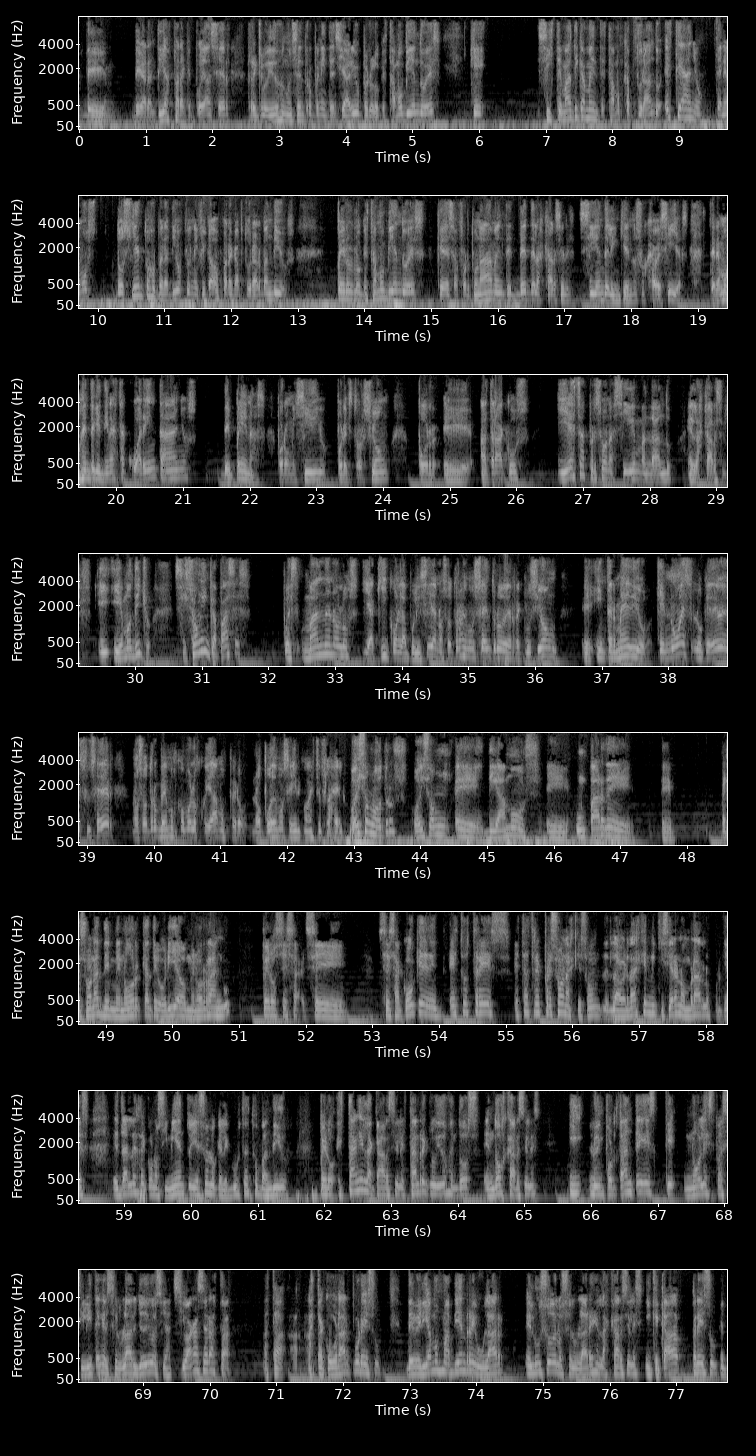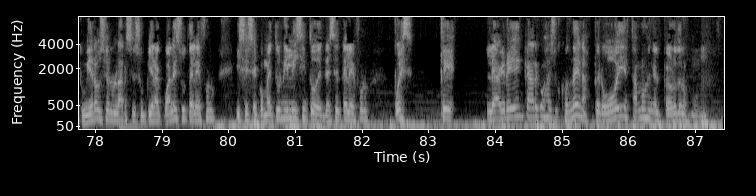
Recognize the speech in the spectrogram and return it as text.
de garantías para que puedan ser recluidos en un centro penitenciario, pero lo que estamos viendo es que sistemáticamente estamos capturando, este año tenemos 200 operativos planificados para capturar bandidos. Pero lo que estamos viendo es que desafortunadamente desde las cárceles siguen delinquiendo sus cabecillas. Tenemos gente que tiene hasta 40 años de penas por homicidio, por extorsión, por eh, atracos, y estas personas siguen mandando en las cárceles. Y, hemos dicho, si son incapaces, pues mándenoslos y aquí con la policía, nosotros en un centro de reclusión eh, intermedio, que no es lo que debe suceder, nosotros vemos cómo los cuidamos, pero no podemos seguir con este flagelo. Hoy son otros, hoy son, eh, digamos, eh, un par de, personas de menor categoría o menor rango, pero se, se, se, sacó que estos tres, estas tres personas que son, la verdad es que ni quisiera nombrarlos porque es, es darles reconocimiento y eso es lo que les gusta a estos bandidos, pero están en la cárcel, están recluidos en dos, en dos cárceles y lo importante es que no les faciliten el celular. Yo digo, si, si van a hacer hasta, hasta, hasta cobrar por eso, deberíamos más bien regular el uso de los celulares en las cárceles y que cada preso que tuviera un celular se supiera cuál es su teléfono y si se comete un ilícito desde ese teléfono, pues que le agreguen cargos a sus condenas. Pero hoy estamos en el peor de los mundos.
